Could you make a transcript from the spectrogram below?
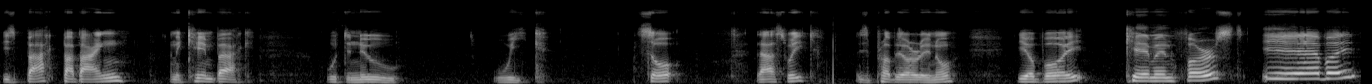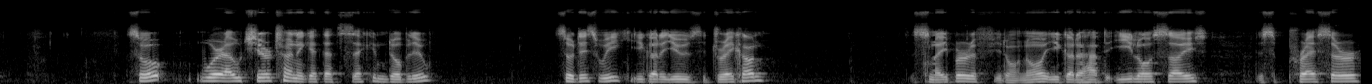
He's back, ba bang, and he came back with the new week. So, last week, as you probably already know, your boy came in first. Yeah, boy. So, we're out here trying to get that second W. So this week, you gotta use the Drakon, the Sniper, if you don't know. You gotta have the Elo sight, the Suppressor,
